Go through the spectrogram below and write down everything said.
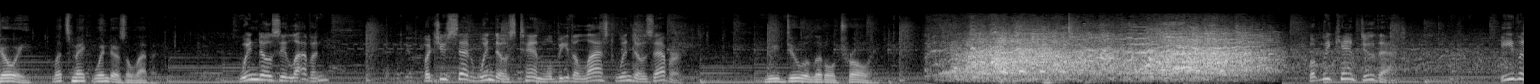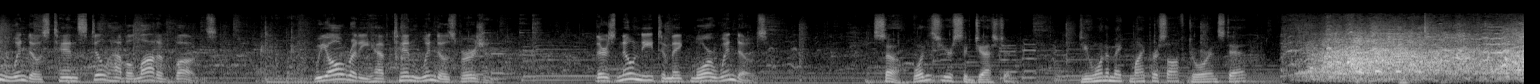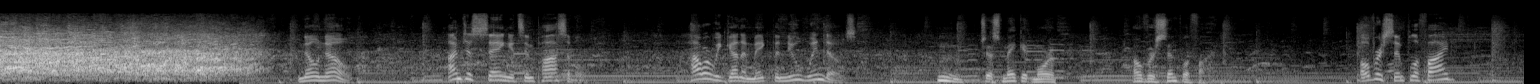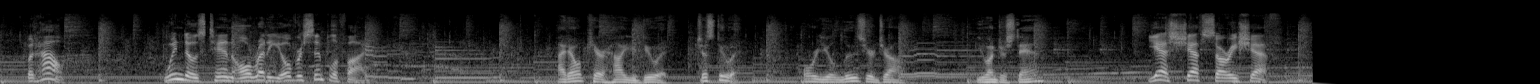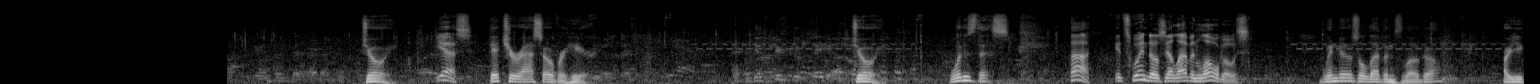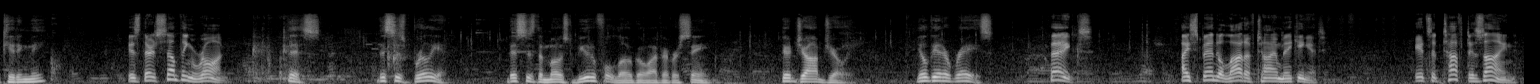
Joey, let's make Windows 11. Windows 11? But you said Windows 10 will be the last Windows ever. We do a little trolling. But we can't do that. Even Windows 10 still have a lot of bugs. We already have 10 Windows version. There's no need to make more Windows. So, what is your suggestion? Do you want to make Microsoft Door instead? No, no. I'm just saying it's impossible. How are we gonna make the new Windows? Hmm, just make it more oversimplified. Oversimplified? But how? Windows 10 already oversimplified. I don't care how you do it, just do it. Or you'll lose your job. You understand? Yes, chef, sorry, chef. Joey, Yes, get your ass over here. Joey, what is this? ah, it's Windows 11 logos. Windows 11's logo? Are you kidding me? Is there something wrong? This. This is brilliant. This is the most beautiful logo I've ever seen. Good job, Joey. You'll get a raise. Thanks. I spent a lot of time making it. It's a tough design.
